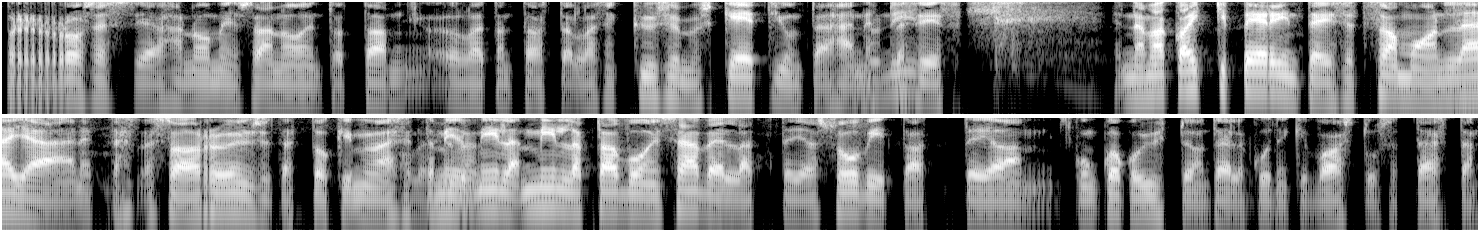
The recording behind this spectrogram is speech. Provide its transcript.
prosessia hän omin sanoin, tota, laitan taas tällaisen kysymysketjun tähän, no että niin. siis nämä kaikki perinteiset samaan läjään, että saa rönsytä toki myös, että millä, millä tavoin sävellätte ja sovitatte, ja kun koko yhtiö on teille kuitenkin vastuussa tästä,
